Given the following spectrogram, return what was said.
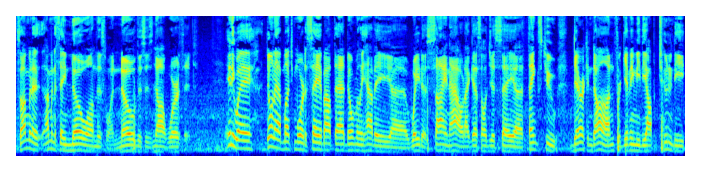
so I'm gonna I'm gonna say no on this one. No, this is not worth it. Anyway, don't have much more to say about that. Don't really have a uh, way to sign out. I guess I'll just say uh, thanks to Derek and Don for giving me the opportunity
